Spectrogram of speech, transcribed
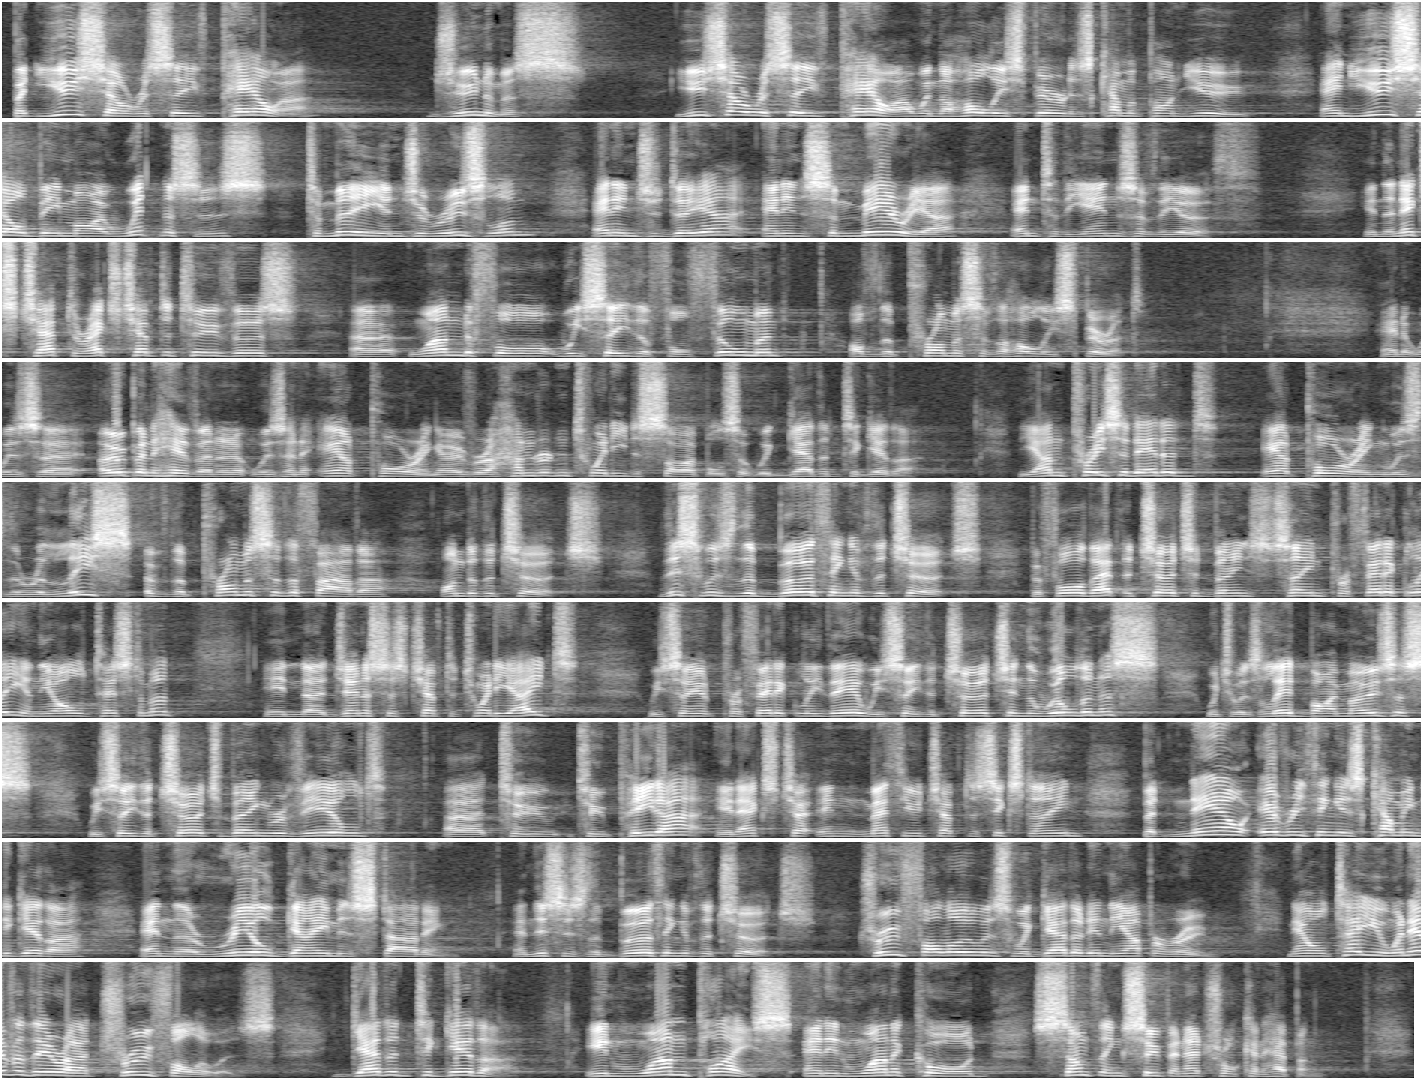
But you shall receive power, dunamis, you shall receive power when the Holy Spirit has come upon you, and you shall be my witnesses to me in Jerusalem and in Judea and in Samaria and to the ends of the earth. In the next chapter, Acts chapter 2, verse uh, 1 to 4, we see the fulfillment of the promise of the Holy Spirit and it was uh, open heaven and it was an outpouring over 120 disciples that were gathered together. The unprecedented outpouring was the release of the promise of the Father onto the church. This was the birthing of the church. Before that, the church had been seen prophetically in the Old Testament. In uh, Genesis chapter 28, we see it prophetically there. We see the church in the wilderness, which was led by Moses. We see the church being revealed uh, to, to Peter in, Acts cha- in Matthew chapter 16. But now everything is coming together and the real game is starting. And this is the birthing of the church. True followers were gathered in the upper room. Now, I'll tell you, whenever there are true followers gathered together in one place and in one accord, something supernatural can happen.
